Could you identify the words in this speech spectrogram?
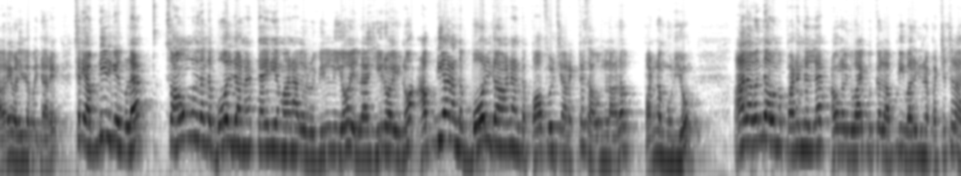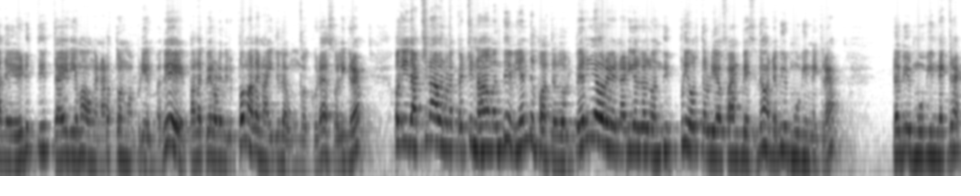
அவரே வெளியில் போயிட்டாரு. சரி அப்படி இருக்கக்குள்ள ஸோ அவங்களுக்கு அந்த போல்டான தைரியமான அது ஒரு வில்லியோ இல்லை ஹீரோயினோ அப்படியான அந்த போல்டான அந்த பவர்ஃபுல் கேரக்டர்ஸ் அவங்களால பண்ண முடியும். அதை வந்து அவங்க படங்களில் அவங்களுக்கு வாய்ப்புகள் அப்படி வருகின்ற பட்சத்தில் அதை எடுத்து தைரியமாக அவங்க நடத்தணும் அப்படி என்பது பல பேரோட விருப்பம். அதை நான் இதில் உங்க கூட சொல்லிக்கிறேன். ஓகே இது அர்ச்சனா அவர்களை பற்றி நான் வந்து வியந்து பார்த்தது. ஒரு பெரிய ஒரு நடிகர்கள் வந்து இப்படி ஒருத்தருடைய ஃபேன் பேஸ் தான் டெபியூட் மூவின்னு நினைக்கிறேன். டெபியூட் மூவின்னு நினைக்கிறேன்.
